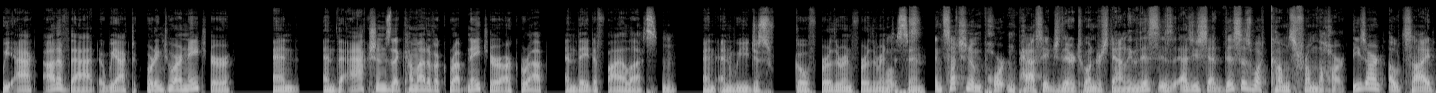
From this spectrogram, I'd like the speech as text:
We act out of that. We act according to our nature, and and the actions that come out of a corrupt nature are corrupt, and they defile us. Mm. And and we just go further and further into well, sin. And such an important passage there to understanding. This is, as you said, this is what comes from the heart. These aren't outside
